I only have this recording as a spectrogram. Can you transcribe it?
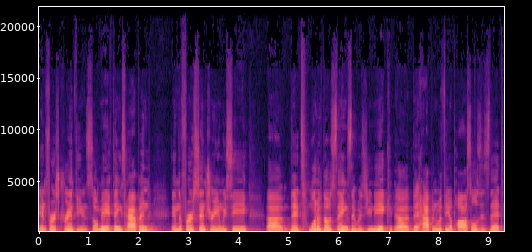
in 1 Corinthians. So many things happened in the first century, and we see uh, that one of those things that was unique uh, that happened with the apostles is that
